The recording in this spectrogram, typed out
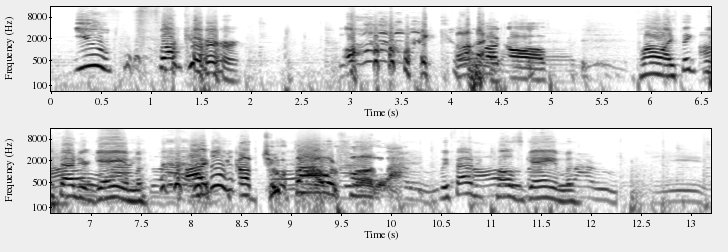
you fucker! Oh my god! Fuck off. Paul, I think we found your Oh game. my I've become too oh powerful! We found Oh Paul's game. wow. Jesus.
